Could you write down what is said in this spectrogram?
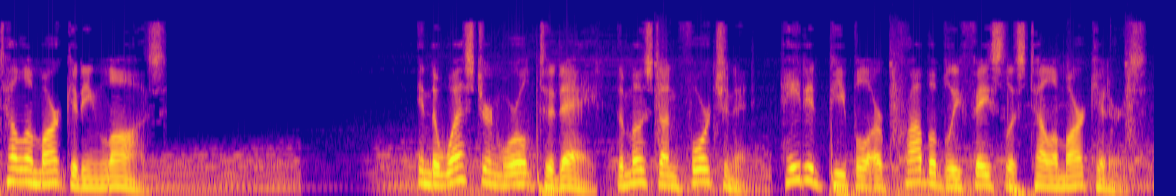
Telemarketing laws In the Western world today, the most unfortunate, hated people are probably faceless telemarketers.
